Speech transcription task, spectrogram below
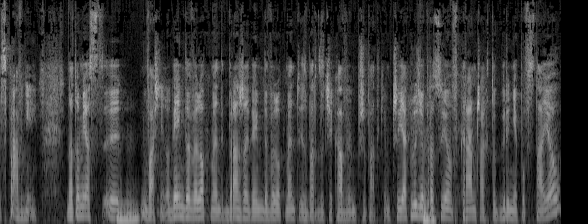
sprawniej. Natomiast mhm. właśnie, no, game development, branża game developmentu jest bardzo ciekawym przypadkiem. Czy jak ludzie hmm. pracują w crunchach, to gry nie powstają?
